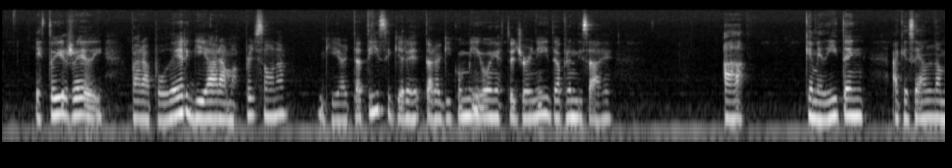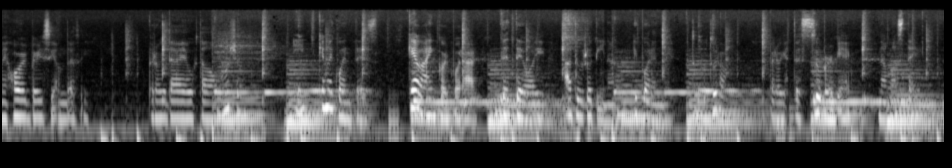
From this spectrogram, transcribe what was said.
Estoy ready para poder guiar a más personas, guiarte a ti si quieres estar aquí conmigo en este journey de aprendizaje, a que mediten, a que sean la mejor versión de sí. Espero que te haya gustado mucho y que me cuentes qué vas a incorporar desde hoy a tu rutina y por ende tu futuro. Espero que estés súper bien. Namaste.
